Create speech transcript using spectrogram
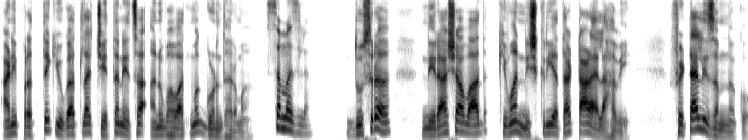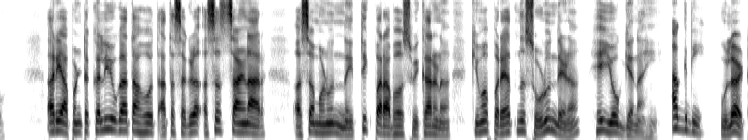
आणि प्रत्येक युगातला चेतनेचा अनुभवात्मक गुणधर्म. समजलं. दुसरं निराशावाद किंवा निष्क्रियता टाळायला हवी. फेटॅलिझम नको. अरे आपण तर कलियुगात आहोत आता सगळं असंच चालणार असं म्हणून नैतिक पराभव स्वीकारणं किंवा प्रयत्न सोडून देणं हे योग्य नाही. अगदी. उलट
